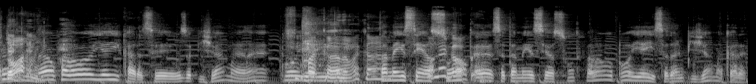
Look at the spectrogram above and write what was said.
Claro, dormem? não, falou, e aí, cara, você usa pijama, né? Pô, e aí, Bacana, tá, bacana. Tá meio sem assunto, legal, cara. é, você tá meio sem assunto, fala, pô, e aí, você dorme em pijama, cara?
